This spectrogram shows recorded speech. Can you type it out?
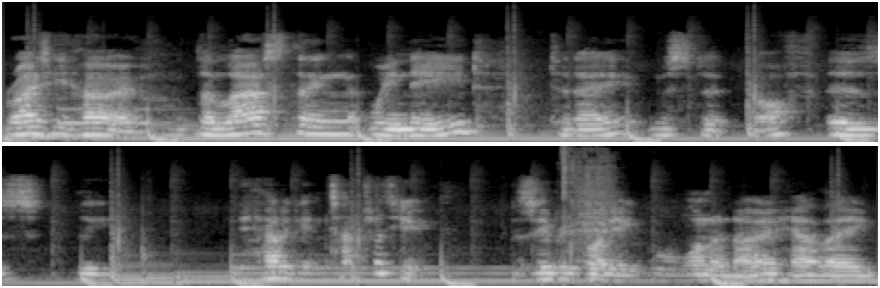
Righty ho. The last thing we need today, Mr. Gough, is the how to get in touch with you. Because everybody will want to know how they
